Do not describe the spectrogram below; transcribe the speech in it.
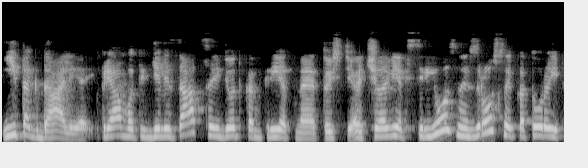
и так далее. Прям вот идеализация идет конкретная. То есть э, человек серьезный, взрослый, который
